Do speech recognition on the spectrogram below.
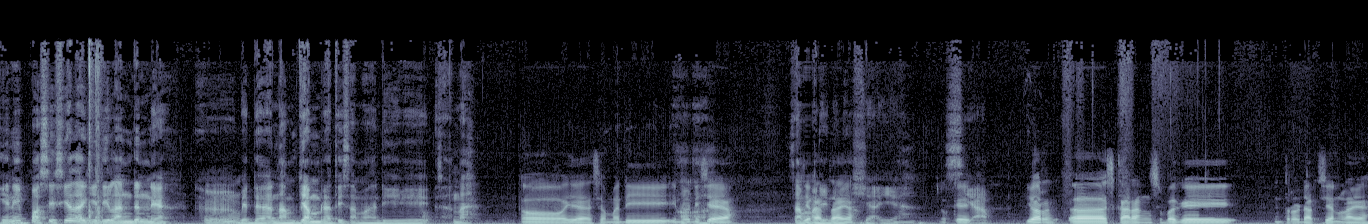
Ini posisi lagi di London ya. Hmm. Beda 6 jam berarti sama di sana. Oh ya, sama di Indonesia oh. ya sama Jakarta di Indonesia, ya. Iya. Oke. Okay. Siap. Yor, uh, sekarang sebagai introduction lah ya.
